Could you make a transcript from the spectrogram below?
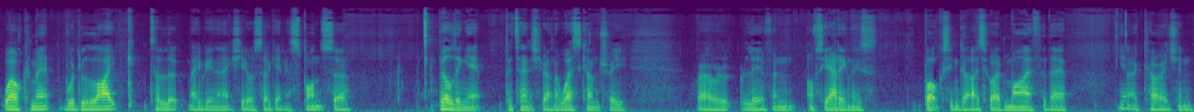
welcome it. Would like to look maybe in the next year or so getting a sponsor, building it potentially around the West Country where I live, and obviously adding these boxing guys who I admire for their, you know, courage and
